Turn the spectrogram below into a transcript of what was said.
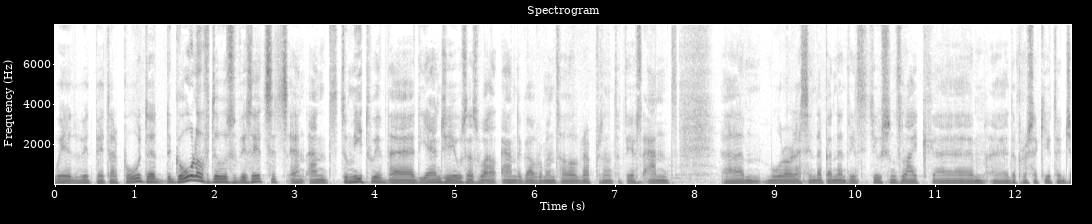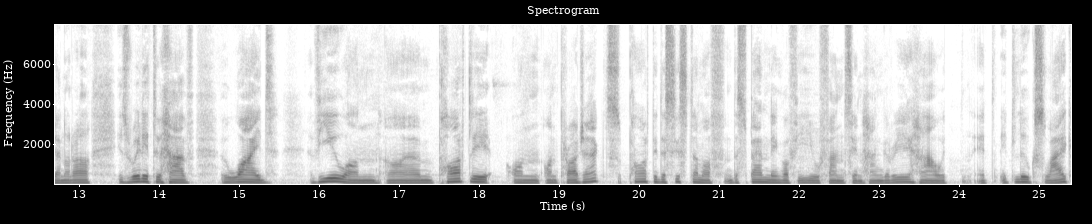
with with Peter Po. The, the goal of those visits is and, and to meet with the NGOs as well and the governmental representatives and um, more or less independent institutions like um, uh, the prosecutor general is really to have a wide view on um, partly on on projects, partly the system of the spending of EU funds in Hungary, how it, it, it looks like,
